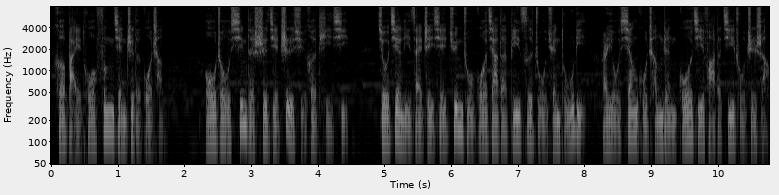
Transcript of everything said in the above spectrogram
和摆脱封建制的过程。欧洲新的世界秩序和体系，就建立在这些君主国家的彼此主权独立而又相互承认国际法的基础之上。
